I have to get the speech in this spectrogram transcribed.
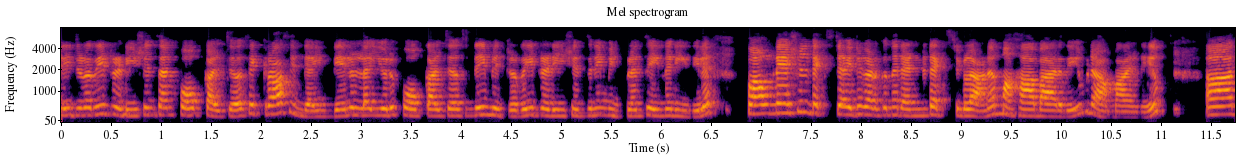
literary traditions and folk cultures across India ഇന്ത്യയിലുള്ള ഈ ഒരു ഫോക്ക് കൾച്ചേഴ്സിന്റെയും ലിറ്റററി ട്രഡീഷൻസിനെയും ഇൻഫ്ലുവൻസ് ചെയ്യുന്ന രീതിയിൽ ഫൗണ്ടേഷണൽ ടെക്സ്റ്റ് ആയിട്ട് കിടക്കുന്ന രണ്ട് ടെക്സ്റ്റുകളാണ് മഹാഭാരതയും രാമായണയും.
